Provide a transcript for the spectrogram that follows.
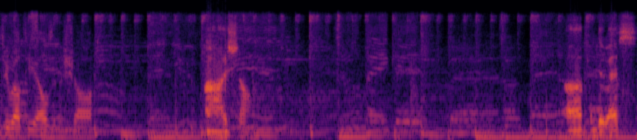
Two LTLs and a Shaw. Ah, shall. Uh, from the west.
